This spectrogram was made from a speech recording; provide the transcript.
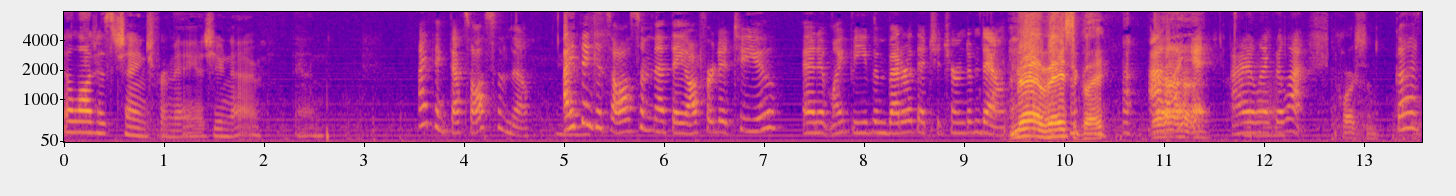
a lot has changed for me, as you know. And I think that's awesome, though. I think it's awesome that they offered it to you, and it might be even better that you turned them down. yeah, basically. I like it. I like it a lot. Carson, Go ahead.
